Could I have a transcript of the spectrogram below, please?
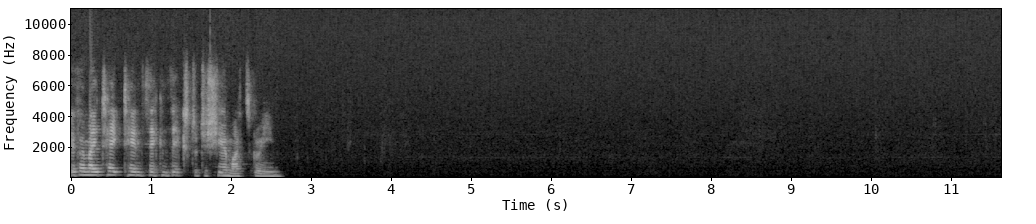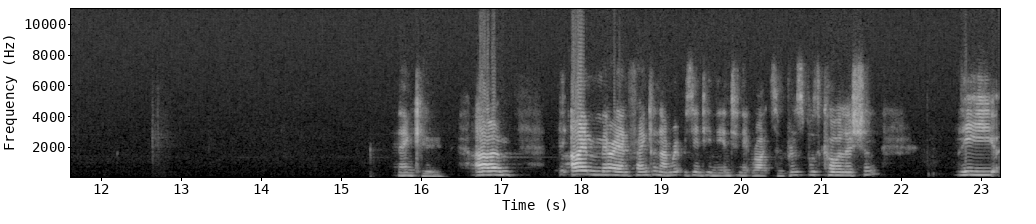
If I may take 10 seconds extra to share my screen. Thank you. Um, I'm Marianne Franklin. I'm representing the Internet Rights and Principles Coalition. The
